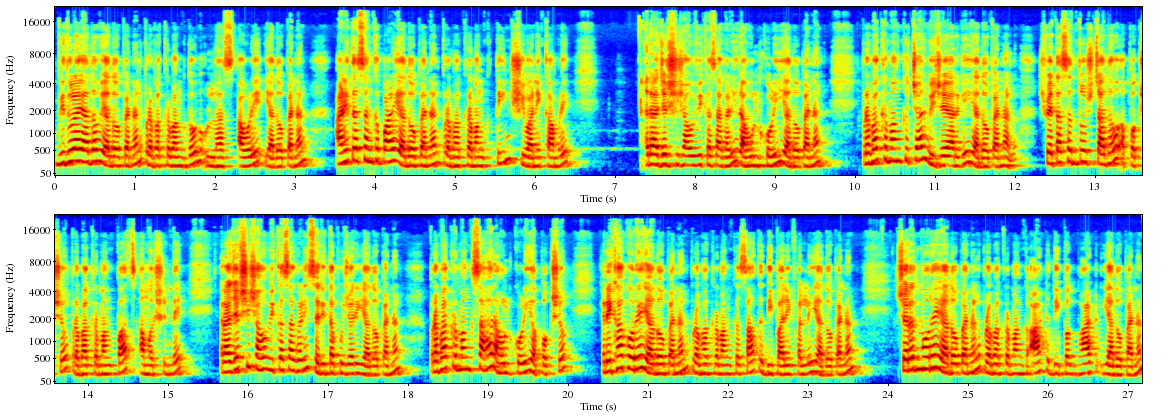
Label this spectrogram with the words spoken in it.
विदुला यादव यादव पॅनल प्रभाग क्रमांक दोन उल्हास आवळे यादव पॅनल अनिता संकपाळ यादव पॅनल प्रभाग क्रमांक तीन शिवानी कांबळे राजर्षी शाहू विकास आघाडी राहुल कोळी यादव पॅनल प्रभाग क्रमांक चार विजय आर्गे यादव पॅनल. श्वेता संतोष जाधव अपक्ष प्रभाग क्रमांक पाच अमर शिंदे. राजर्षी शाहू विकास आघाडी सरिता पुजारी यादव पॅनल. प्रभाग क्रमांक सहा राहुल कोळी अपक्ष रेखा कोरे यादव पॅनल. प्रभाग क्रमांक सात दीपाली फल्ले यादव पॅनल. शरद मोरे यादव पॅनल. प्रभाग क्रमांक आठ दीपक भाट यादव पॅनल.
